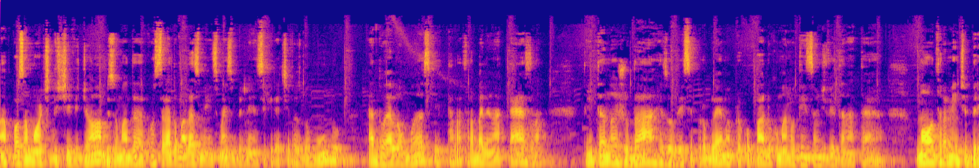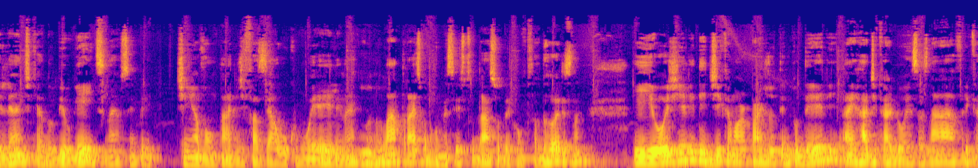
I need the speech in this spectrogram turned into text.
após a morte do Steve Jobs, uma da, considerada uma das mentes mais brilhantes e criativas do mundo é do Elon Musk, está lá trabalhando na Tesla, tentando ajudar a resolver esse problema, preocupado com manutenção de vida na Terra. Uma outra mente brilhante, que é a do Bill Gates, né? Eu sempre tinha vontade de fazer algo como ele, né? Quando, lá atrás, quando comecei a estudar sobre computadores, né? E hoje ele dedica a maior parte do tempo dele a erradicar doenças na África,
